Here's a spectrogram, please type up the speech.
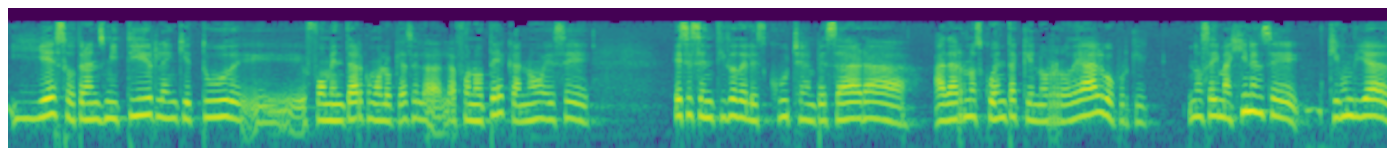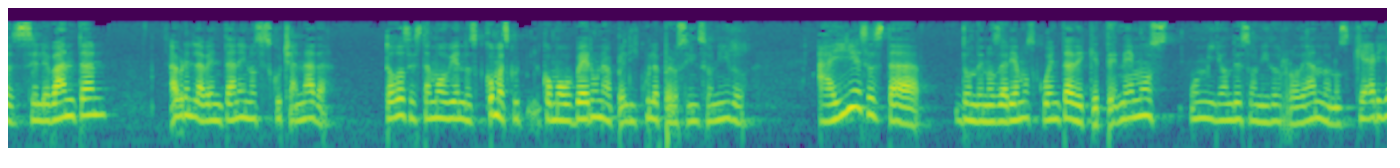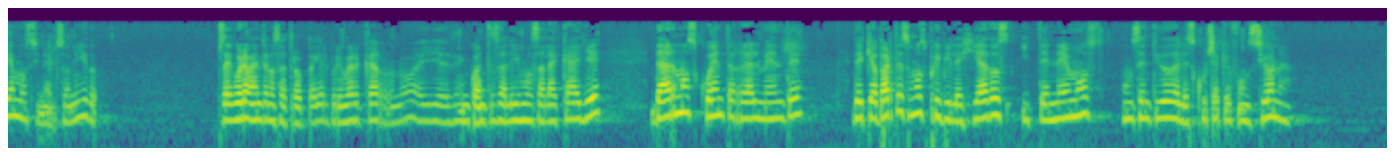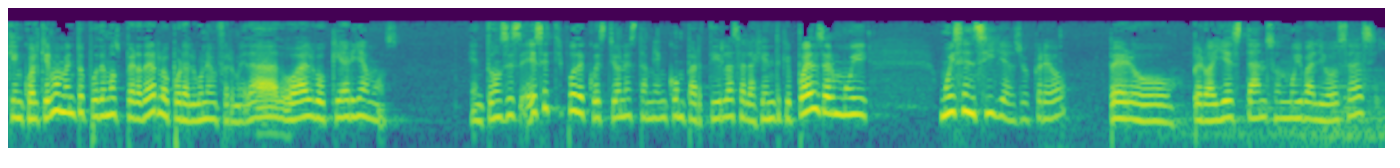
Y eso, transmitir la inquietud, eh, fomentar como lo que hace la, la, fonoteca, ¿no? Ese, ese sentido de la escucha, empezar a, a darnos cuenta que nos rodea algo, porque, no sé, imagínense que un día se levantan, abren la ventana y no se escucha nada todo se está moviendo, es como, como ver una película pero sin sonido. Ahí es hasta donde nos daríamos cuenta de que tenemos un millón de sonidos rodeándonos. ¿Qué haríamos sin el sonido? Seguramente nos atropella el primer carro, ¿no? Ahí es en cuanto salimos a la calle, darnos cuenta realmente de que aparte somos privilegiados y tenemos un sentido de la escucha que funciona, que en cualquier momento podemos perderlo por alguna enfermedad o algo, ¿qué haríamos? Entonces, ese tipo de cuestiones también compartirlas a la gente, que pueden ser muy, muy sencillas, yo creo, pero, pero ahí están, son muy valiosas.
